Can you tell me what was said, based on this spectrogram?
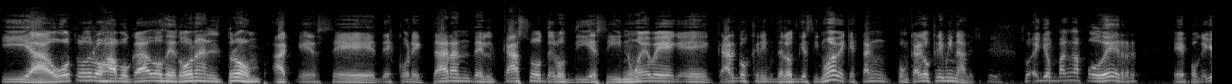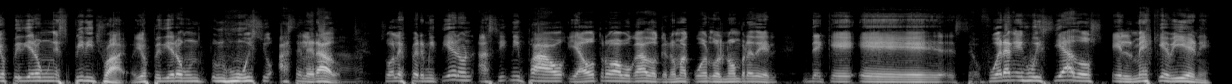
y a otro de los abogados de Donald Trump a que se desconectaran del caso de los 19 eh, cargos de los 19 que están con cargos criminales. So, ellos van a poder eh, porque ellos pidieron un speedy trial, ellos pidieron un, un juicio acelerado. So, So, les permitieron a Sidney Powell y a otro abogado, que no me acuerdo el nombre de él, de que eh, fueran enjuiciados el mes que viene,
